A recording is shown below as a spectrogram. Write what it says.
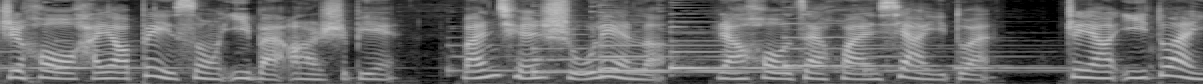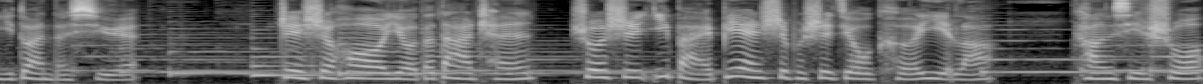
之后还要背诵一百二十遍，完全熟练了。”然后再换下一段，这样一段一段的学。这时候有的大臣说是一百遍是不是就可以了？康熙说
